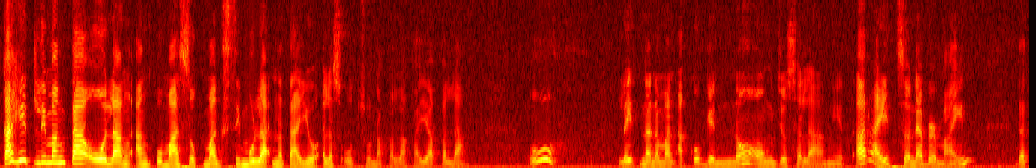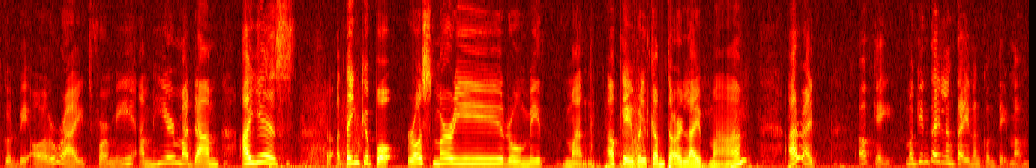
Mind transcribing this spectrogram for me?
kahit limang tao lang ang pumasok, magsimula na tayo. Alas 8 na pala, kaya pala. Oh, late na naman ako, ginoong Diyos sa langit. Alright, so never mind. That could be all right for me. I'm here, madam. Ah, yes. Thank you po. Rosemary Romitman. Okay, welcome to our live, ma'am. All right. Okay, maghintay lang tayo ng konti, ma'am.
